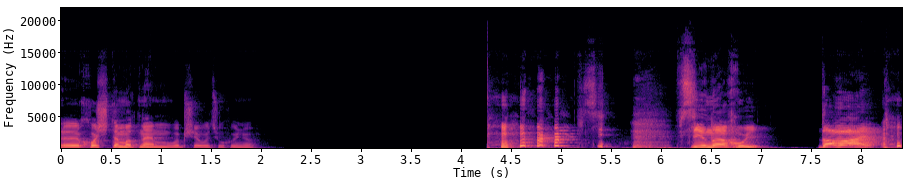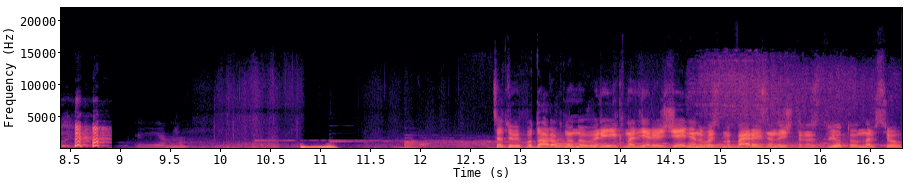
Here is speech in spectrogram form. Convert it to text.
Е, хочете мотнемо вообще оцю хуйню? всі, всі нахуй! Давай! Це тобі подарок на Новий рік, на день рождения, на 8 березня, на 14 лютого, на все.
